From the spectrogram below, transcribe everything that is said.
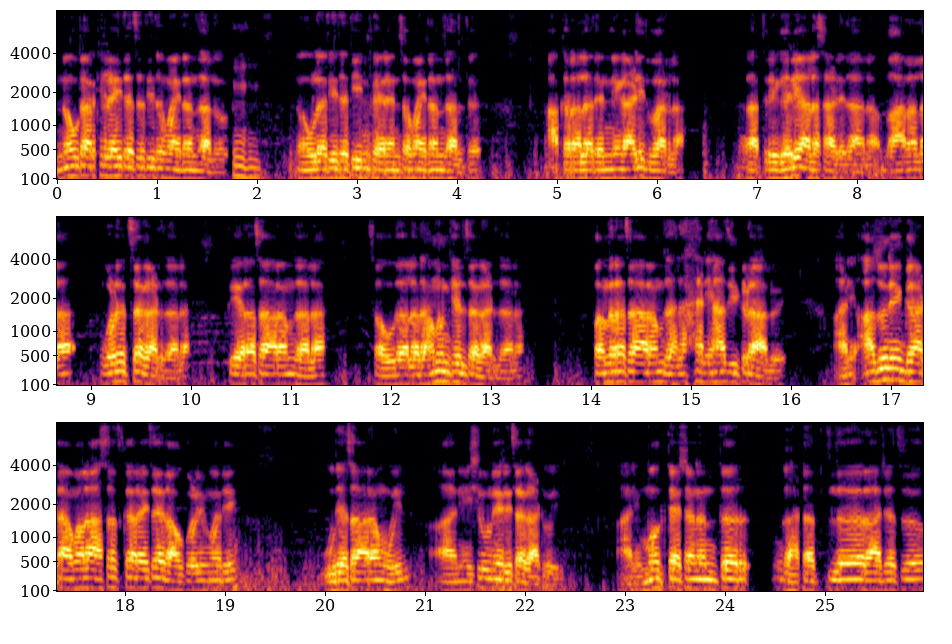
नऊ तारखेलाही त्याचं तिथं मैदान झालं होतं. नऊला तिथं तीन फेऱ्यांचं मैदान झालं अकराला त्यांनी गाडीत भरला. रात्री घरी आला साडे दहाला बाराला वडदचा घाट झाला. तेराचा आराम झाला. चौदाला धामणखेलचा घाट झाला. पंधराचा आराम झाला. आणि आज इकडं आलोय. आणि अजून एक घाट आम्हाला असाच करायचा आहे धावपळीमध्ये. उद्याचा आराम होईल आणि शिवनेरीचा घाट होईल. आणि मग त्याच्यानंतर घाटातलं राजाचं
